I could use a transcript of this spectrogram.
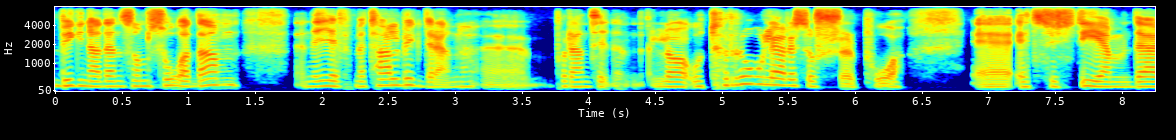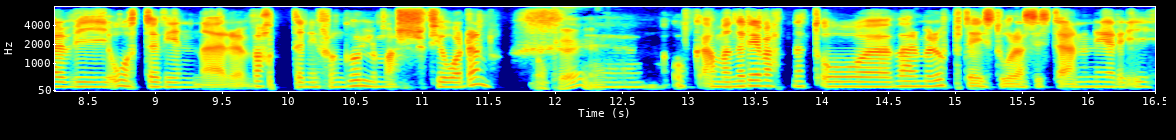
byggnaden som sådan, när IF Metall byggde den eh, på den tiden, la otroliga resurser på eh, ett system där vi återvinner vatten ifrån Gullmarsfjorden Okej. eh, och använder det vattnet och värmer upp det i stora cisterner nere i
